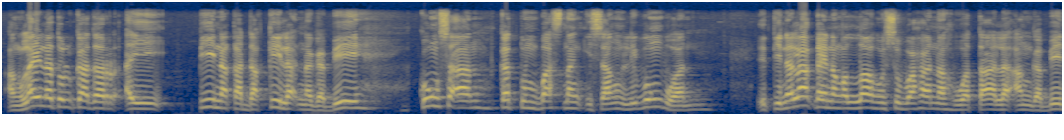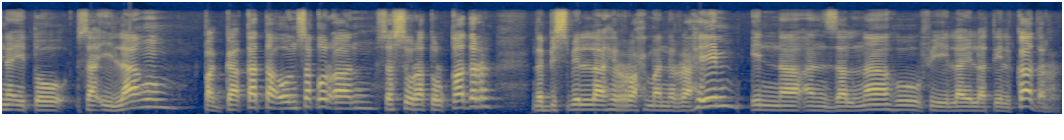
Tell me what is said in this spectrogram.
Ang Laylatul Qadar ay pinakadakila na gabi kung saan katumbas ng isang libong buwan Itinalakay ng Allah subhanahu wa ta'ala ang gabi na ito sa ilang pagkakataon sa Quran sa Suratul Qadr na Bismillahirrahmanirrahim Inna anzalnahu fi laylatil qadr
